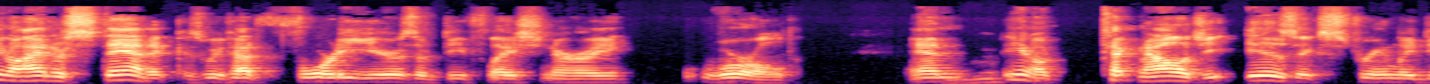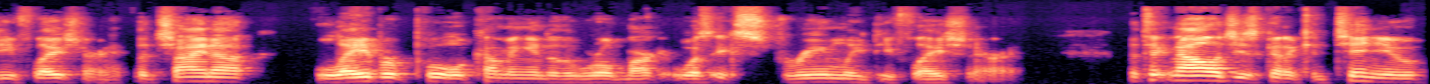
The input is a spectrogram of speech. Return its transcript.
you know, I understand it because we've had 40 years of deflationary world. And, mm-hmm. you know, technology is extremely deflationary. The China labor pool coming into the world market was extremely deflationary. The technology is going to continue.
